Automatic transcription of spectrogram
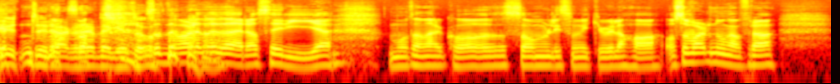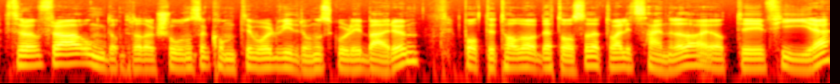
Gutter er dere begge to. Så det var det der raseriet mot NRK som liksom ikke ville ha Og så var det noen ganger fra, fra, fra ungdomsredaksjonen som kom til vår videregående skole i Bærum på 80-tallet, og dette også, dette var litt seinere, da, i 84,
